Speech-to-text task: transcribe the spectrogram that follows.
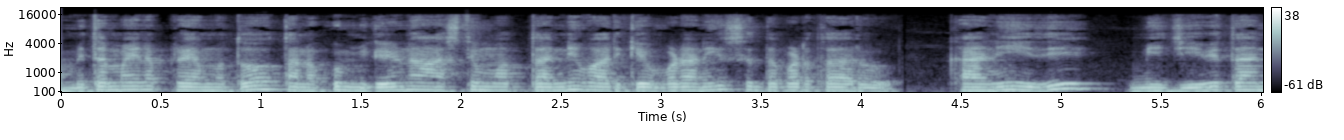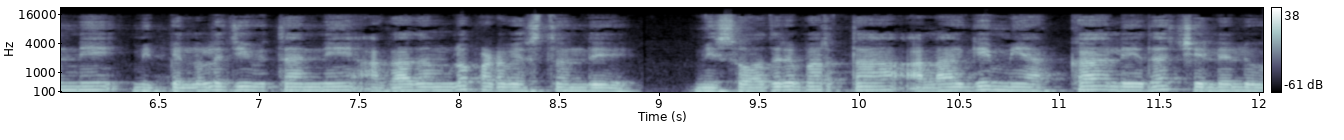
అమితమైన ప్రేమతో తనకు మిగిలిన ఆస్తి మొత్తాన్ని వారికి ఇవ్వడానికి సిద్ధపడతారు. కానీ ఇది మీ జీవితాన్ని మీ పిల్లల జీవితాన్ని అగాధంలో పడవేస్తుంది. మీ సోదరి భర్త అలాగే మీ అక్క లేదా చెల్లెలు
